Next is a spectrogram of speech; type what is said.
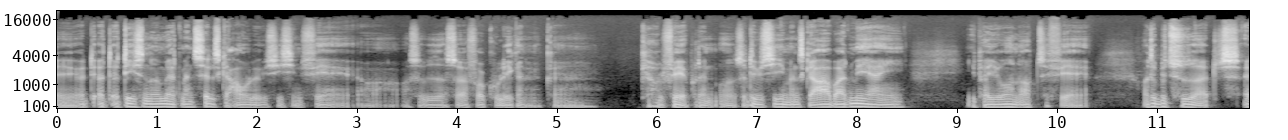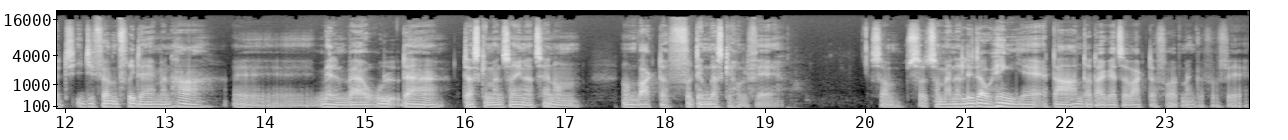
øh, og, det, og det er sådan noget med, at man selv skal afløse i sin ferie, og, og så videre, sørge for at kollegerne kan, kan holde ferie på den måde. Så det vil sige, at man skal arbejde mere i, i perioden op til ferie. Og det betyder, at, at i de fem fridage, man har øh, mellem hver rull, der, der skal man så ind og tage nogle, nogle vagter for dem, der skal holde ferie. Så, så, så man er lidt afhængig af, at der er andre, der kan tage vagter for, at man kan få ferie.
